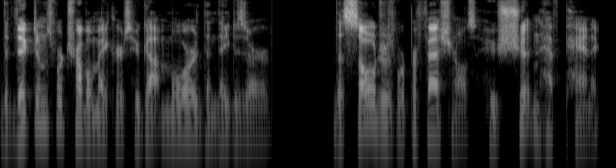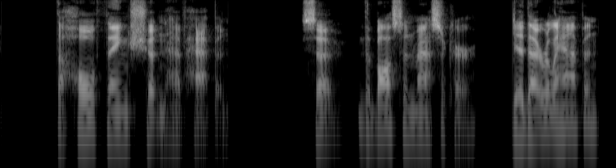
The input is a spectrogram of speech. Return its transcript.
The victims were troublemakers who got more than they deserved. The soldiers were professionals who shouldn't have panicked. The whole thing shouldn't have happened. So, the Boston Massacre, did that really happen?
